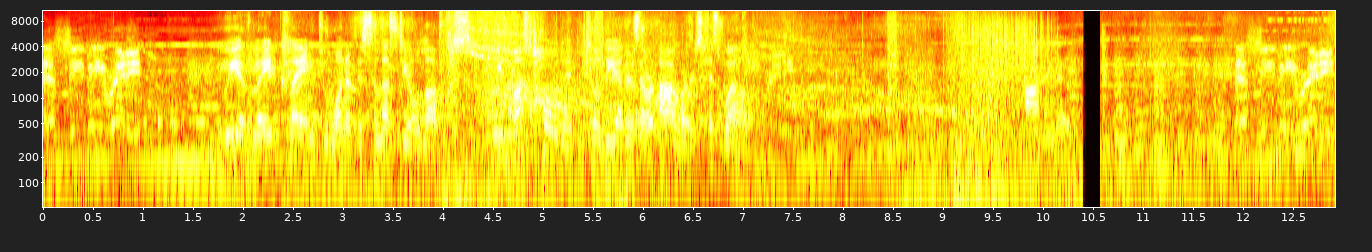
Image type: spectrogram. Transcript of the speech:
SCV ready. We have laid claim to one of the celestial locks. We must hold it until the others are ours as well. On the move. SCV ready.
